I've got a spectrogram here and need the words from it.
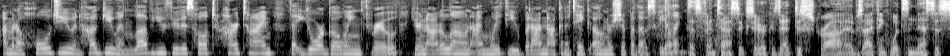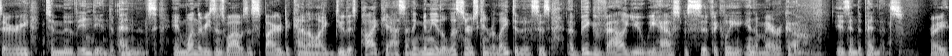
I'm going to hold you and hug you and love you through this whole t- hard time that you're going through. You're not alone. I'm with you, but I'm not going to take ownership of those feelings. That's fantastic, Sara, because that describes, I think, what's necessary to move into independence. And one of the reasons why I was inspired to kind of like do this podcast, I think many of the listeners can relate to this, is a big value we have specifically in America is independence. Right.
